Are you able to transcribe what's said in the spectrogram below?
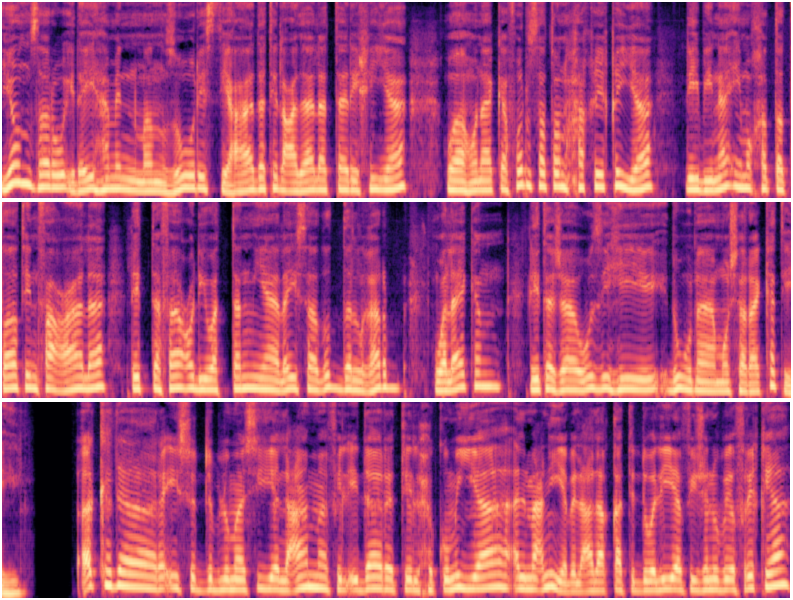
ينظر إليها من منظور استعادة العدالة التاريخية وهناك فرصة حقيقية لبناء مخططات فعالة للتفاعل والتنمية ليس ضد الغرب ولكن لتجاوزه دون مشاركته. أكد رئيس الدبلوماسية العامة في الإدارة الحكومية المعنية بالعلاقات الدولية في جنوب أفريقيا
